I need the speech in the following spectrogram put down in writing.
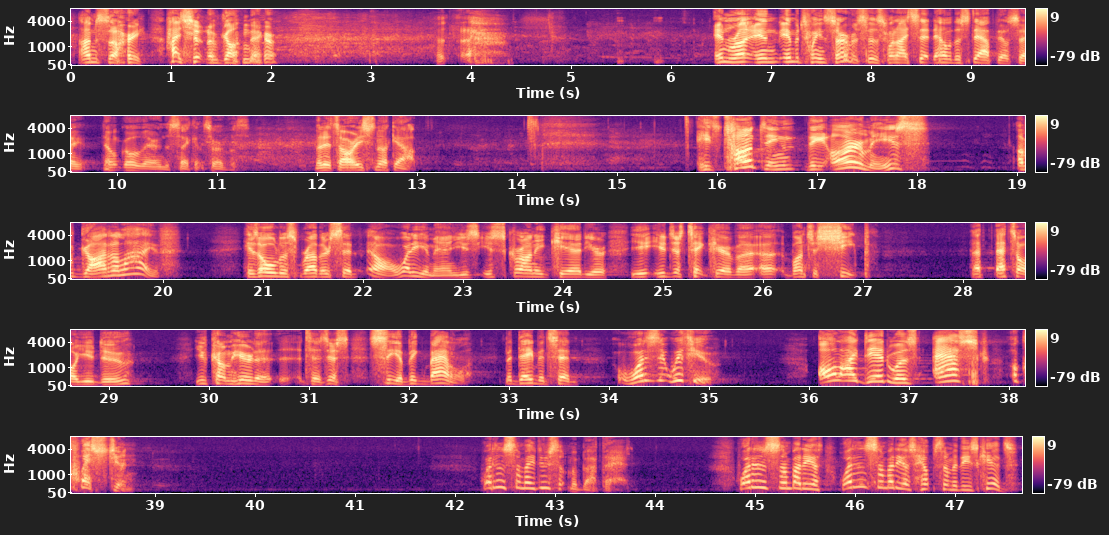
I'm sorry, I shouldn't have gone there. In, run, in, in between services, when I sit down with the staff, they'll say, Don't go there in the second service. But it's already snuck out. He's taunting the armies of God alive. His oldest brother said, Oh, what are you, man? You, you scrawny kid. You're, you, you just take care of a, a bunch of sheep. That, that's all you do. You've come here to, to just see a big battle. But David said, What is it with you? All I did was ask a question. Why didn't somebody do something about that? Why didn't somebody else, why didn't somebody else help some of these kids?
